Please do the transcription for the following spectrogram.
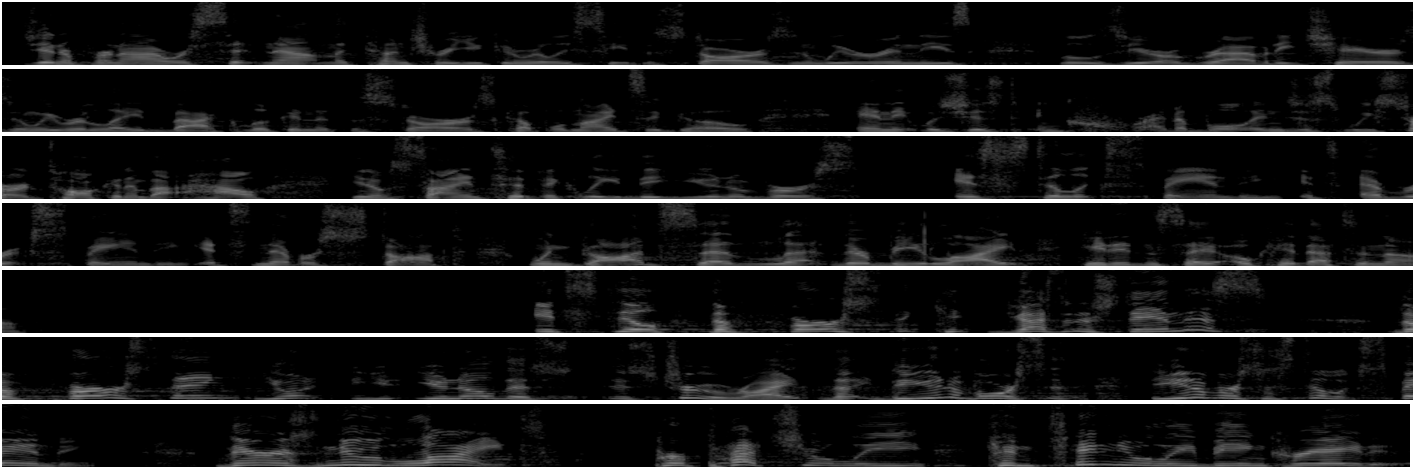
Jennifer and I were sitting out in the country. You can really see the stars, and we were in these little zero gravity chairs, and we were laid back looking at the stars a couple nights ago, and it was just incredible. And just we started talking about how, you know, scientifically the universe is still expanding. It's ever expanding. It's never stopped. When God said, "Let there be light," He didn't say, "Okay, that's enough." It's still the first, you guys understand this? The first thing, you, you know this is true, right? The, the, universe the universe is still expanding. There is new light perpetually, continually being created.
